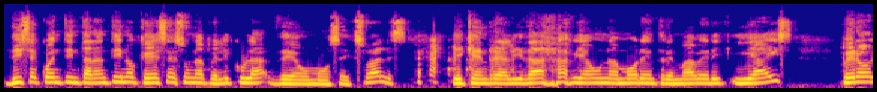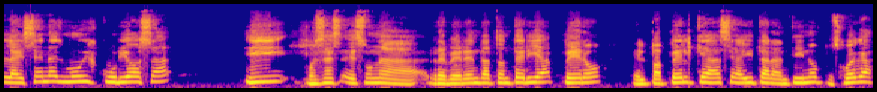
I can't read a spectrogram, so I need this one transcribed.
dice Quentin Tarantino que esa es una película de homosexuales y que en realidad había un amor entre Maverick y Ice, pero la escena es muy curiosa y pues es, es una reverenda tontería, pero el papel que hace ahí Tarantino pues juega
